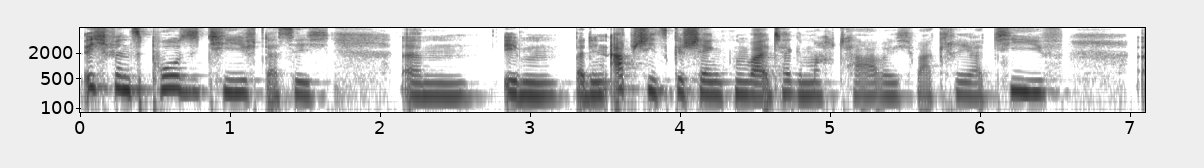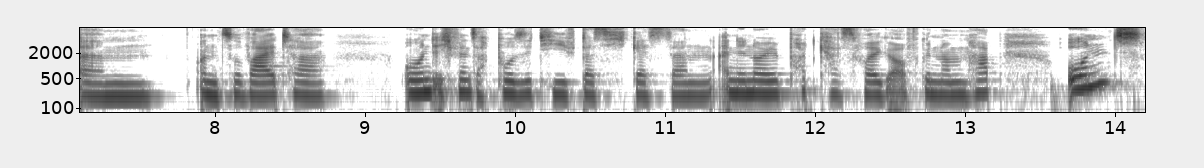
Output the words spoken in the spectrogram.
Ich finde es positiv, dass ich ähm, eben bei den Abschiedsgeschenken weitergemacht habe. Ich war kreativ ähm, und so weiter. Und ich finde es auch positiv, dass ich gestern eine neue Podcast-Folge aufgenommen habe. Und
